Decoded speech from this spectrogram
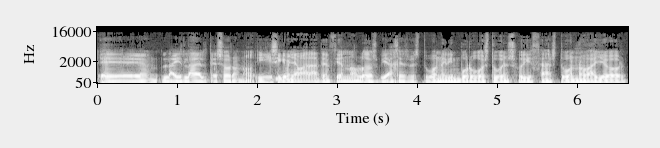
eh, La isla del tesoro, ¿no? Y sí que me llamaba la atención, ¿no? Los viajes. Estuvo en Edimburgo, estuvo en Suiza, estuvo en Nueva York.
